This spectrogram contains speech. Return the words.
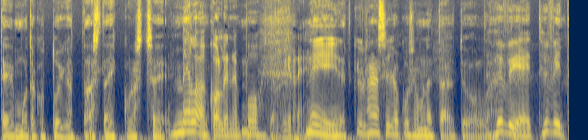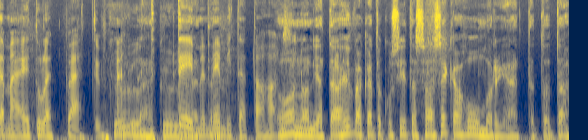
tee muuta kuin tuijottaa sitä ikkunasta. Se, Melankolinen pohjavire. Niin, että kyllähän se joku semmoinen täytyy olla. Hyvin, ei, hyvin tämä ei tule päättymään. Kyllä, kyllä. Teimme että, me mitä tahansa. On, on, ja tämä on hyvä kato, kun siitä saa sekä huumoria että tota,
